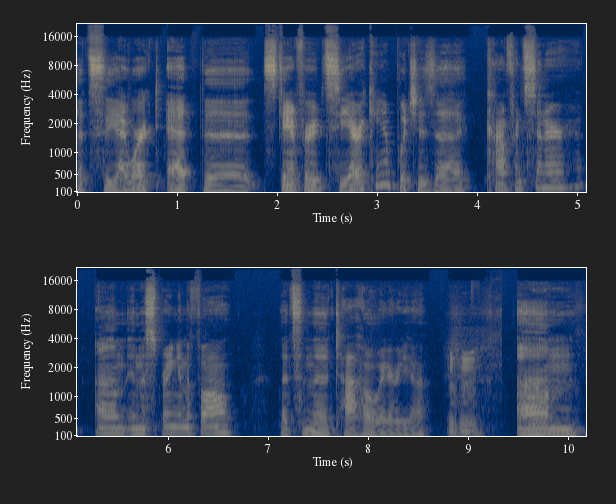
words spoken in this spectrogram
let's see. I worked at the Stanford Sierra Camp, which is a conference center um, in the spring and the fall. That's in the Tahoe area. hmm Um,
